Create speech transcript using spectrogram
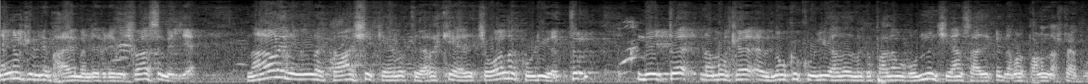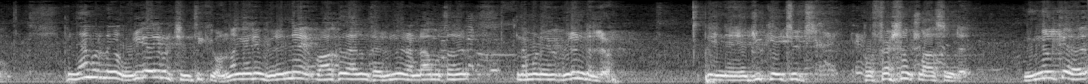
ഞങ്ങൾക്ക് ഇവരെ ഭയമുണ്ട് ഇവരെ വിശ്വാസമില്ല. നാളെ ഞങ്ങളുടെ കാശ് കേരളത്തിൽ ഇറക്കിയാൽ കൂടി എത്തും എന്നിട്ട് നമ്മൾക്ക് നോക്കുകൂലി പറഞ്ഞ് നമുക്ക് ഒന്നും ചെയ്യാൻ സാധിക്കും നമ്മൾ പണം നഷ്ടമായി പോകും. അപ്പം ഞാൻ പറഞ്ഞു ഒരു കാര്യം ചിന്തിക്കും. ഒന്നാം കാര്യം വിരന്നെ വാക്കുദാനം തരുന്നു രണ്ടാമത്തത് നമ്മുടെ വിരണ്ടല്ലോ. പിന്നെ എഡ്യൂക്കേറ്റഡ് പ്രൊഫഷണൽ ക്ലാസ് ഉണ്ട്. നിങ്ങൾക്ക്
